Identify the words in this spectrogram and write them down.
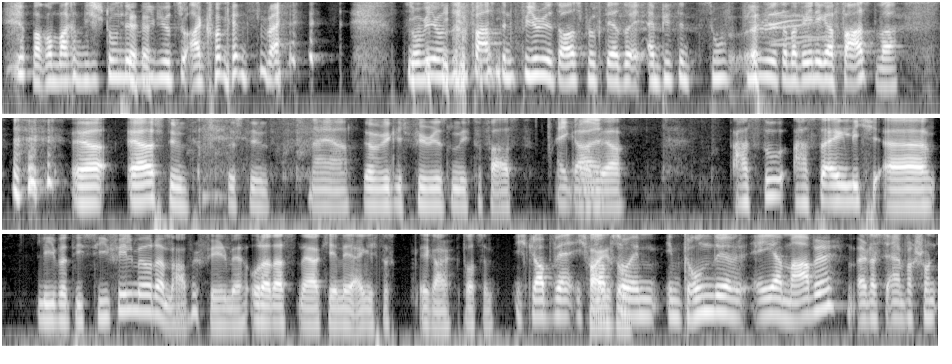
Warum machen die Stunde Review zu Aquaman 2? So wie unser Fast and Furious Ausflug, der so ein bisschen zu furious, aber weniger fast war. Ja, ja, stimmt. Das stimmt. Naja, Ja, wirklich Furious und nicht so fast. egal. Ähm, ja. Hast du, hast du eigentlich äh, lieber DC-Filme oder Marvel-Filme? Oder das, naja, okay, nee, eigentlich das, egal, trotzdem. Ich glaube, ich glaube so so. im, im Grunde eher Marvel, weil das einfach schon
